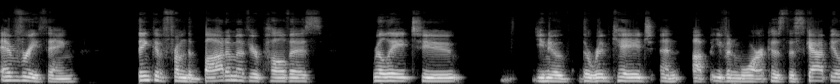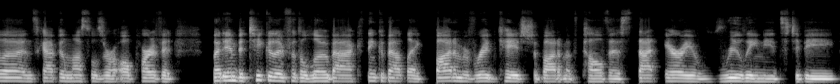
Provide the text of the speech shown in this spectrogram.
everything. Think of from the bottom of your pelvis really to you know the rib cage and up even more because the scapula and scapular muscles are all part of it but in particular for the low back think about like bottom of rib cage to bottom of pelvis that area really needs to be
